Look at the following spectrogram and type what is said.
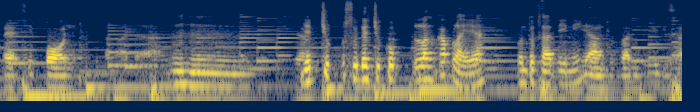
kayak sipon kita nggak ada Mhm. Ya. Jadi cukup, sudah cukup lengkap lah ya untuk saat ini. yang untuk saat ini bisa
